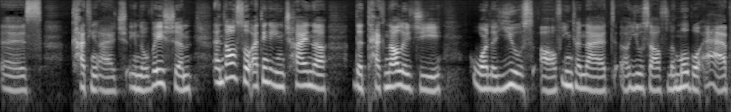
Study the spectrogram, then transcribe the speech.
is cutting edge innovation. And also, I think in China, the technology or the use of internet, uh, use of the mobile app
